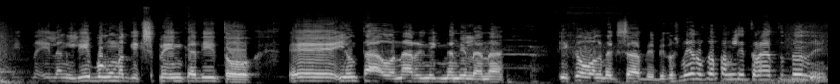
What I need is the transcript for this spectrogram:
Kahit na ilang libong mag-explain ka dito, eh, yung tao narinig na nila na ikaw ang nagsabi because meron ka pang litrato doon eh.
